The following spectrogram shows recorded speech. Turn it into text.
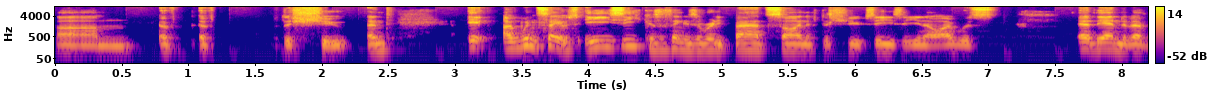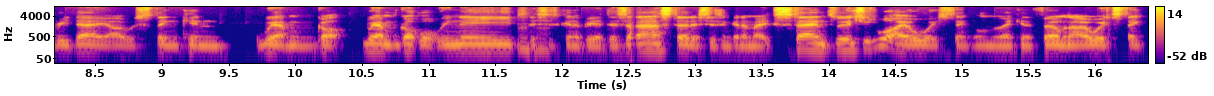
um, of, of the shoot, and it, I wouldn't say it was easy because I think it's a really bad sign if the shoot's easy. You know, I was at the end of every day, I was thinking we haven't got we haven't got what we need. This mm-hmm. is going to be a disaster. This isn't going to make sense, which is what I always think when we're making a film. And I always think,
